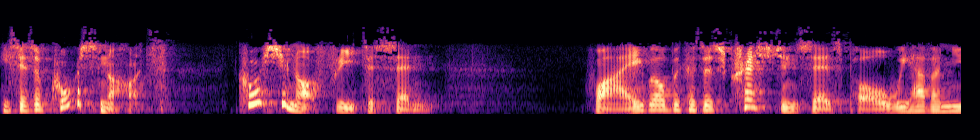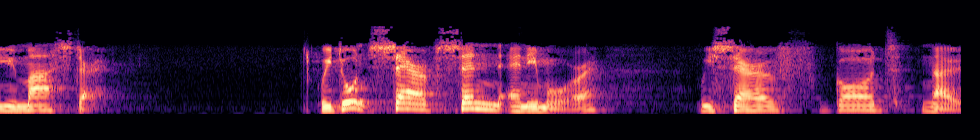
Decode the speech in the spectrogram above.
He says, Of course not. Of course, you're not free to sin. Why? Well, because as Christians, says Paul, we have a new master. We don't serve sin anymore. We serve God now.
